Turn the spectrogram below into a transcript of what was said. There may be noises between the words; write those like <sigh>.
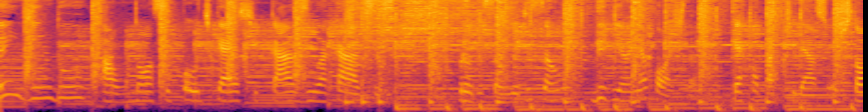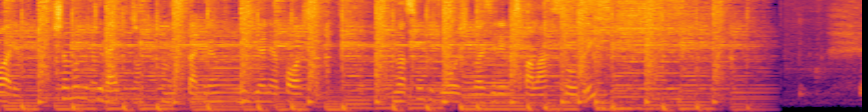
Bem-vindo ao nosso podcast Caso a Caso. Produção e edição, Viviane Acosta. Quer compartilhar a sua história? Chama no direct no Instagram, Viviane Acosta. No assunto de hoje, nós iremos falar sobre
